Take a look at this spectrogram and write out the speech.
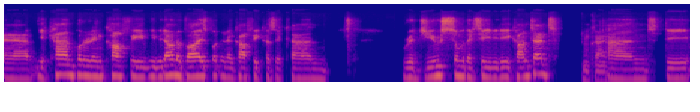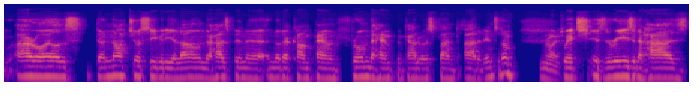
Um, you can put it in coffee. We, we don't advise putting it in coffee because it can reduce some of the CBD content. Okay. and the our oils they're not just CBD alone. There has been a, another compound from the hemp and cannabis plant added into them, Right. which is the reason it has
